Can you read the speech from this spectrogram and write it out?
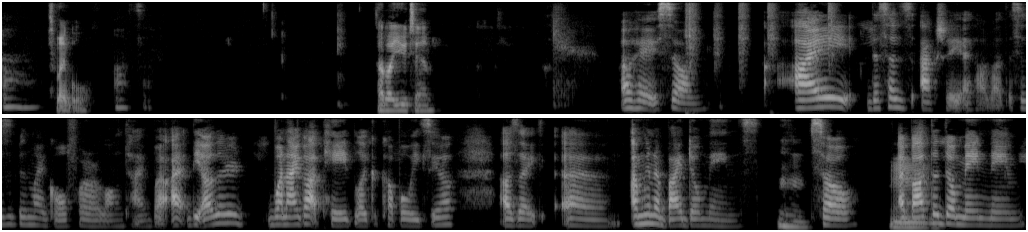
Oh, That's my goal. awesome. How about you, Tam? Okay, so I this has actually I thought about this. This has been my goal for a long time. But I the other when I got paid like a couple weeks ago, I was like, uh, I'm gonna buy domains. Mm-hmm. So I bought Mm. the domain name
